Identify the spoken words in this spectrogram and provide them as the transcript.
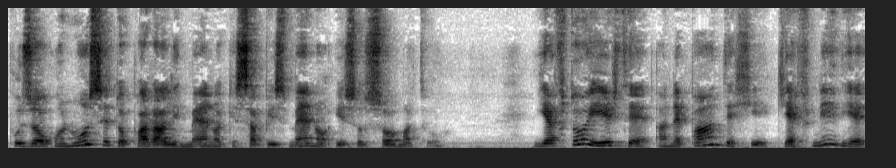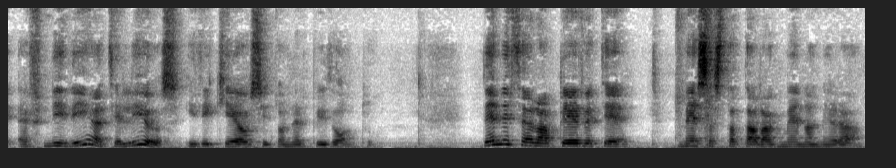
που ζωγονούσε το παραλυμένο και σαπισμένο ίσο σώμα του. Γι' αυτό ήρθε ανεπάντεχη και ευνίδια, ευνίδια τελείως η δικαίωση των ελπιδών του. Δεν εθεραπεύεται μέσα στα ταραγμένα νερά.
